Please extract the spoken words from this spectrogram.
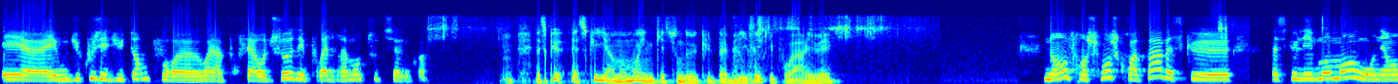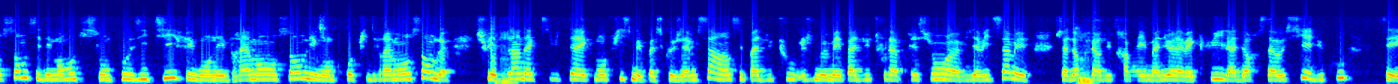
et, où du coup, j'ai du temps pour, voilà, pour faire autre chose et pour être vraiment toute seule. Quoi. Est-ce qu'il est qu'il y a un moment, une question de culpabilité qui pourrait arriver? Non, franchement, je crois pas parce que parce que les moments où on est ensemble, c'est des moments qui sont positifs et où on est vraiment ensemble et où on profite vraiment ensemble. Je fais mhm. plein d'activités avec mon fils, mais parce que j'aime ça. Hein, c'est pas du tout, je me mets pas du tout la pression euh, vis-à-vis de ça, mais j'adore mhm. faire du travail manuel avec lui. Il adore ça aussi et du coup, c'est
